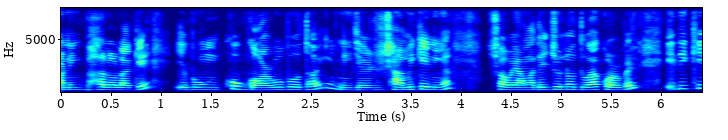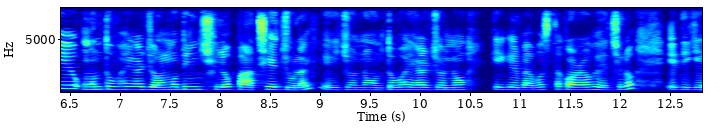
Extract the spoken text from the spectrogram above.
অনেক ভালো লাগে এবং খুব গর্ববোধ হয় নিজের স্বামীকে নিয়ে। সবাই আমাদের জন্য দোয়া করবেন। এদিকে অন্তু ভাইয়ার জন্মদিন ছিল পাঁচই জুলাই, এই জন্য অন্তু ভাইয়ার জন্য কেকের ব্যবস্থা করা হয়েছিল। এদিকে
